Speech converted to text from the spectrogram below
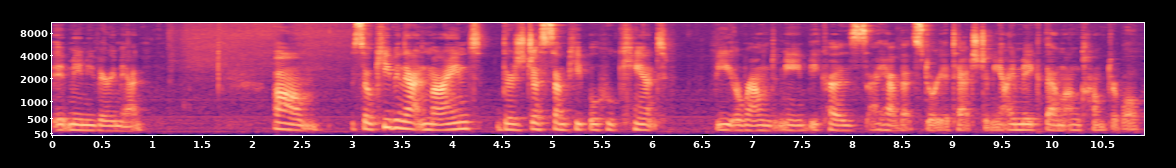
it made me very mad. Um, so keeping that in mind, there's just some people who can't be around me because I have that story attached to me. I make them uncomfortable.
